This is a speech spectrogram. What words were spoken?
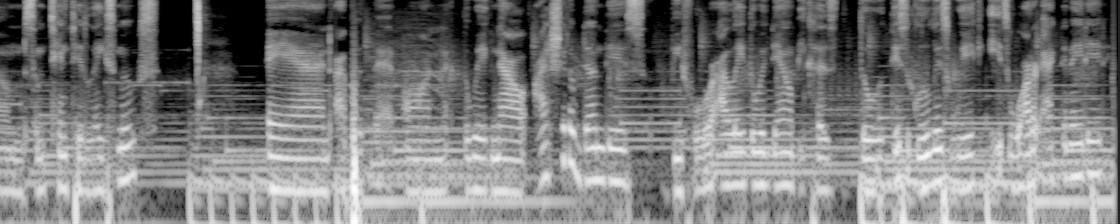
um, some tinted lace mousse and I put that on the wig. Now, I should have done this before I laid the wig down because the, this glueless wig is water activated.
